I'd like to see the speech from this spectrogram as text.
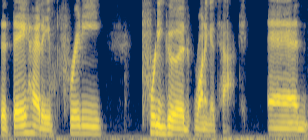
that they had a pretty, pretty good running attack. And,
